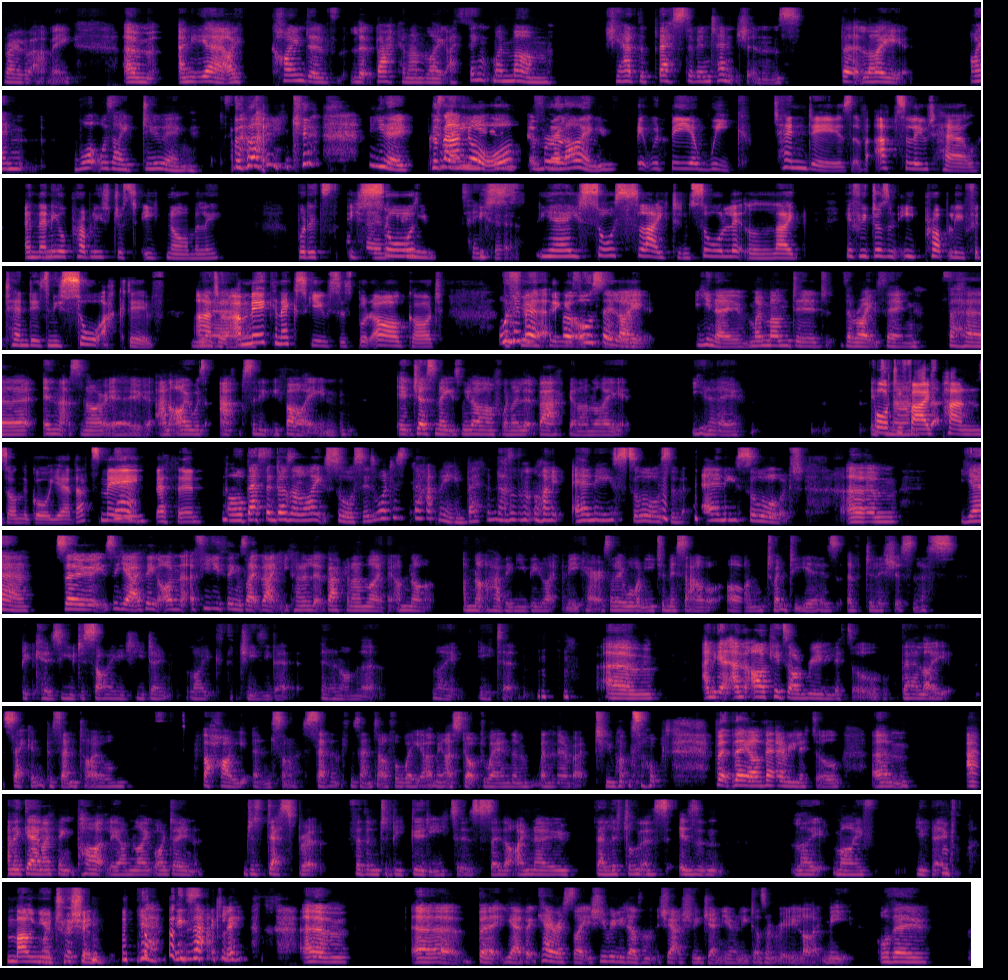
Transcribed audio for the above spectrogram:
throw at me. Um and yeah, I kind of look back and I'm like, I think my mum, she had the best of intentions, but like I'm what was I doing? like you know, because I know of my life. It would be a week, 10 days of absolute hell. And then mm. he'll probably just eat normally. But it's he's so he's, yeah, he's so slight and so little. Like if he doesn't eat properly for 10 days and he's so active, yeah. I don't know. I'm making excuses, but oh God. Well, no, but, but also like, you know, my mum did the right thing for her in that scenario, and I was absolutely fine. It just makes me laugh when I look back and I'm like, you know, 45 pans on the go. Yeah, that's me, yeah. Bethan. Oh, Bethan doesn't like sauces. What does that mean? Bethan doesn't like any sauce of any sort. Um, yeah. So, so yeah, I think on a few things like that, you kind of look back and I'm like, I'm not, I'm not having you be like me, Keris. I don't want you to miss out on 20 years of deliciousness because you decide you don't like the cheesy bit in an omelette. Like, eat it. um, and yeah, and our kids are really little. They're like second percentile for height and so seventh percentile for weight. I mean, I stopped weighing them when they're about two months old, but they are very little. Um, and again, I think partly I'm like, well, I don't, I'm just desperate for them to be good eaters so that I know their littleness isn't like my, you know, malnutrition. yeah, exactly. Um, uh, but yeah, but Keris, like, she really doesn't, she actually genuinely doesn't really like meat. Although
